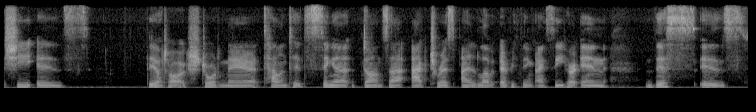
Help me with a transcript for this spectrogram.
She is theater extraordinaire, talented singer, dancer, actress. I love everything I see her in. This is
